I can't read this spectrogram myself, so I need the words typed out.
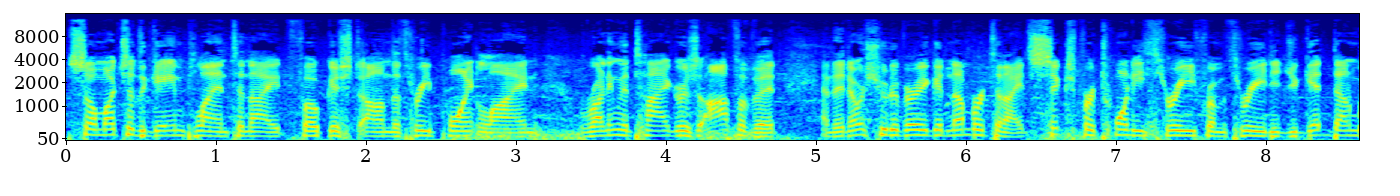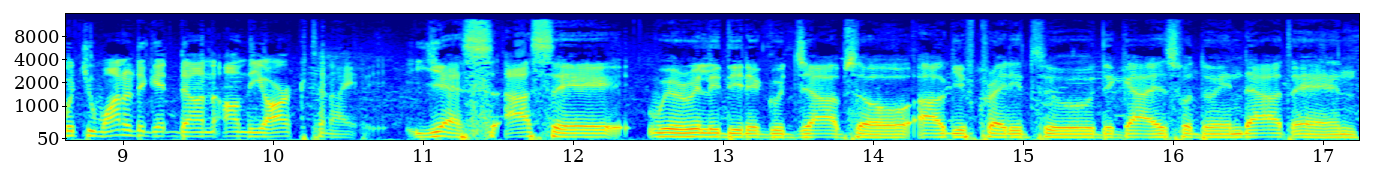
so much of the game plan tonight focused on the three point line, running the Tigers off of it, and they don't shoot a very good number tonight. Six for 23 from three. Did you get done what you wanted to get done on the arc tonight? Yes, I say we really did a good job. So I'll give credit to the guys for doing that. And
